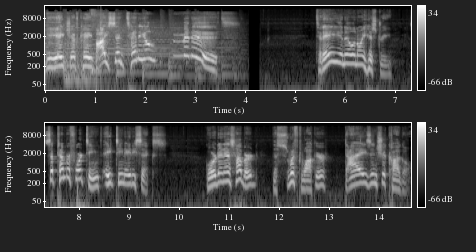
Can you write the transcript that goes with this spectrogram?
the HFK Bicentennial Minute. Today in Illinois history, September 14th, 1886. Gordon S. Hubbard, the Swift Walker, dies in Chicago.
